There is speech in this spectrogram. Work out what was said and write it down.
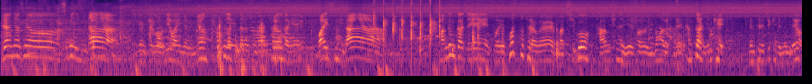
네 안녕하세요. 수빈입니다 지금 제가 어디에 와 있냐면요. 하트가 빛나는 순간 촬영장에 와 있습니다. 방금까지 저희 포스터 촬영을 마치고 다음 씬을 위해서 이동하기 전에 잠깐 이렇게 멘트를 찍게 됐는데요.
